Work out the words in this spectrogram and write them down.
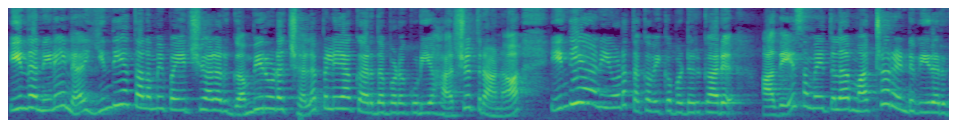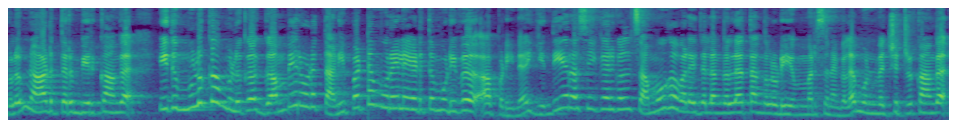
இந்த நிலையில இந்திய தலைமை பயிற்சியாளர் கம்பீரோட செல்லப்பிள்ளையா கருதப்படக்கூடிய ஹர்ஷத் ராணா இந்திய அணியோட தக்க வைக்கப்பட்டிருக்காரு. அதே சமயத்துல மற்ற ரெண்டு வீரர்களும் நாடு திரும்பியிருக்காங்க இது முழுக்க முழுக்க கம்பீரோட தனிப்பட்ட முறையில எடுத்த முடிவு அப்படின்னு இந்திய ரசிகர்கள் சமூக வலைதளங்கள்ல தங்களுடைய விமர்சனங்களை முன் வச்சிட்டு இருக்காங்க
